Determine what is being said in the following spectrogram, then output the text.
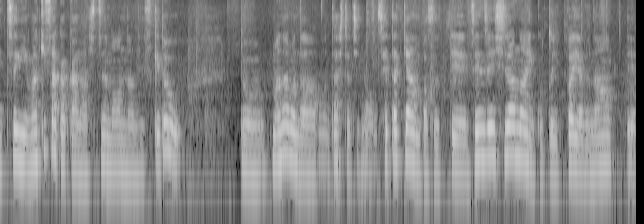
ー次脇坂から質問なんですけどとまだまだ私たちの瀬田キャンパスって全然知らないこといっぱいあるなって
